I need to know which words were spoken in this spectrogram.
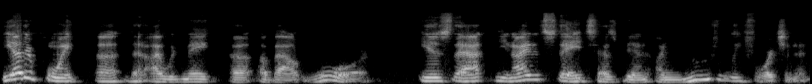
The other point uh, that I would make uh, about war is that the United States has been unusually fortunate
